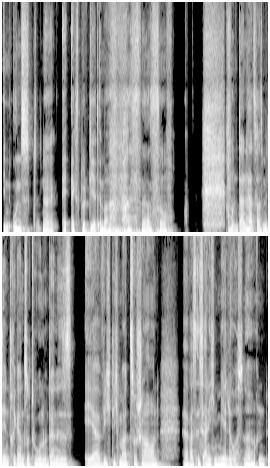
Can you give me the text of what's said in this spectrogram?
in uns ne, e- explodiert immer was. Ne, so. Und dann hat es was mit den Triggern zu tun und dann ist es eher wichtig, mal zu schauen, äh, was ist eigentlich in mir los. Ne? Und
